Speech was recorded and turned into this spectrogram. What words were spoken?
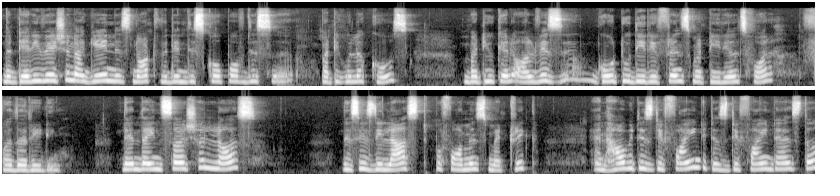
The derivation again is not within the scope of this uh, particular course, but you can always go to the reference materials for further reading. Then the insertion loss, this is the last performance metric and how it is defined? It is defined as the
